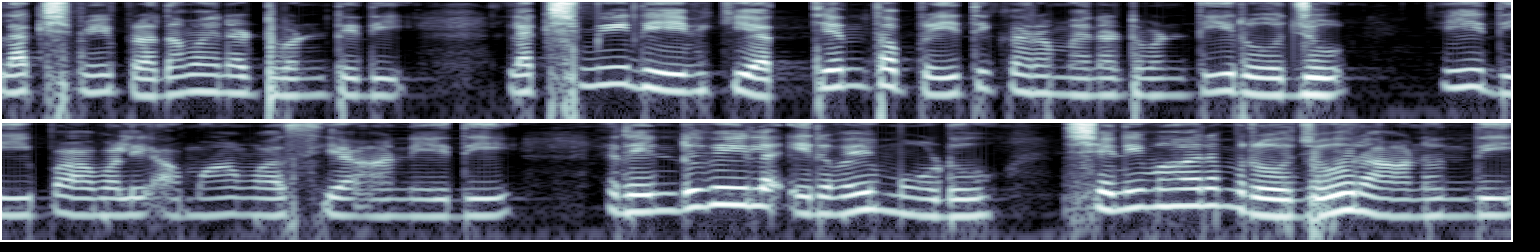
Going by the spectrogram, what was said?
లక్ష్మీప్రదమైనటువంటిది. లక్ష్మీదేవికి అత్యంత ప్రీతికరమైనటువంటి రోజు. ఈ దీపావళి అమావాస్య అనేది రెండు వేల ఇరవై మూడు శనివారం రోజు రానుంది.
